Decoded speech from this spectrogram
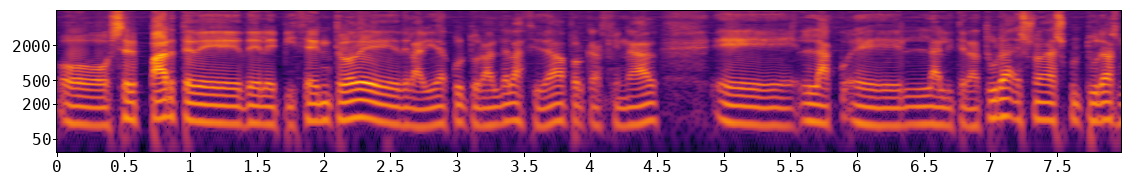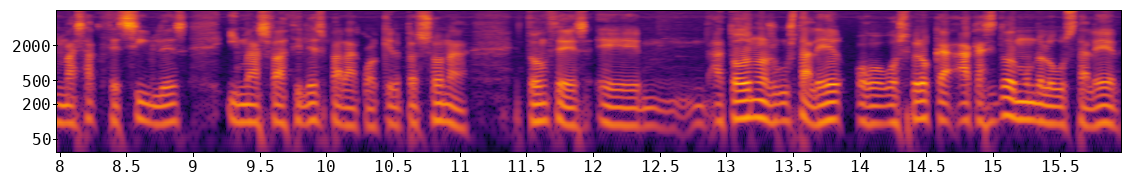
o ser parte del epicentro de, la vida cultural de la ciudad, porque al final la, la literatura es una de las culturas más accesibles y más fáciles para cualquier persona. Entonces, a todos nos gusta leer, o, espero que a casi todo el mundo le gusta leer,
